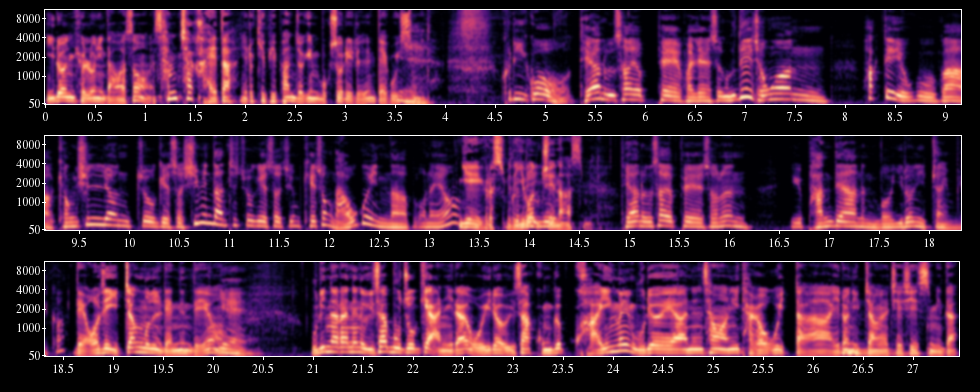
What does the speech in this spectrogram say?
이런 결론이 나와서 3차 가해다. 이렇게 비판적인 목소리를 내고 예. 있습니다. 예. 그리고 대한의사협회 관련해서 의대 정원 확대 요구가 경실련 쪽에서 시민단체 쪽에서 지금 계속 나오고 있나 보네요. 예, 그렇습니다. 이번 주에 나왔습니다. 대한의사협회에서는 반대하는 뭐 이런 입장입니까? 네, 어제 입장문을 냈는데요. 예. 우리나라는 의사 부족이 아니라 오히려 의사 공급 과잉을 우려해야 하는 상황이 다가오고 있다. 이런 음. 입장을 제시했습니다.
